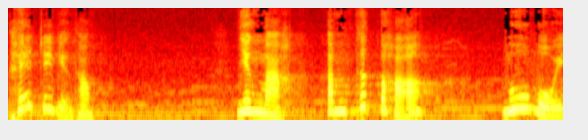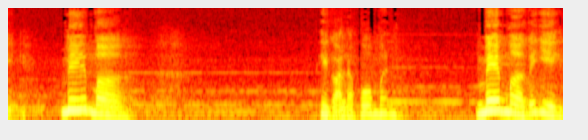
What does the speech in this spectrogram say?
thế trí viễn thông nhưng mà tâm thức của họ ngu muội mê mờ thì gọi là vô minh. Mê mờ cái gì?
